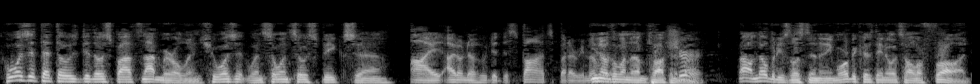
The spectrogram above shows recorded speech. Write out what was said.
Who was it that those did those spots? Not Merrill Lynch. Who was it when so and so speaks? Uh, I I don't know who did the spots, but I remember. you know the one that I'm talking about. Sure. about. Well, nobody's listening anymore because they know it's all a fraud.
